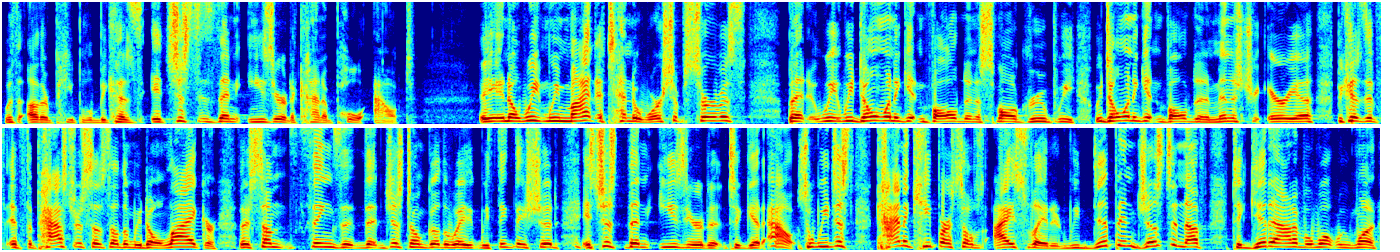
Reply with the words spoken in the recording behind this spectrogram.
with other people because it just is then easier to kind of pull out. You know, we, we might attend a worship service, but we, we don't want to get involved in a small group. We, we don't want to get involved in a ministry area because if, if the pastor says something we don't like or there's some things that, that just don't go the way we think they should, it's just then easier to, to get out. So we just kind of keep ourselves isolated. We dip in just enough to get out of it what we want,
